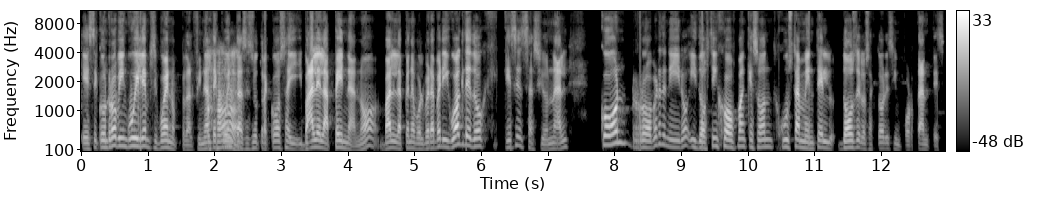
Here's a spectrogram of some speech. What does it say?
este, con Robin Williams, y bueno, pues al final de cuentas es otra cosa y vale la pena, ¿no? Vale la pena volver a ver. Y Walk the Dog, que es sensacional, con Robert De Niro y Dustin Hoffman, que son justamente dos de los actores importantes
